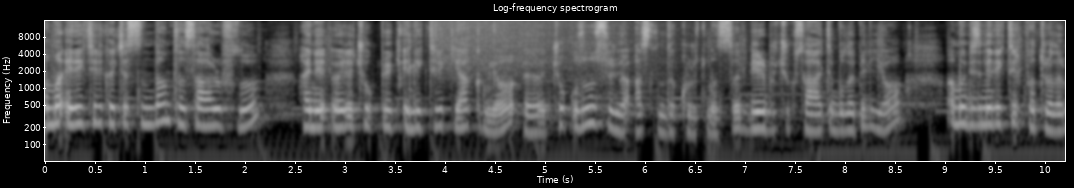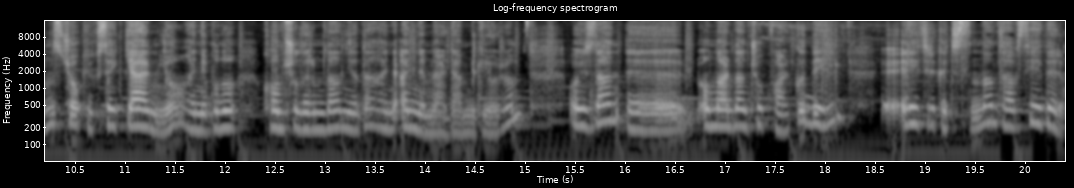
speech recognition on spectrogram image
Ama elektrik açısından tasarruflu. Hani öyle çok büyük elektrik yakmıyor. Ee, çok uzun sürüyor aslında kurutması. Bir buçuk saati bulabiliyor. Ama bizim elektrik faturalarımız çok yüksek gelmiyor. Hani bunu komşularımdan ya da hani annemlerden biliyorum. O yüzden e, onlardan çok farklı değil. Elektrik açısından tavsiye ederim.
